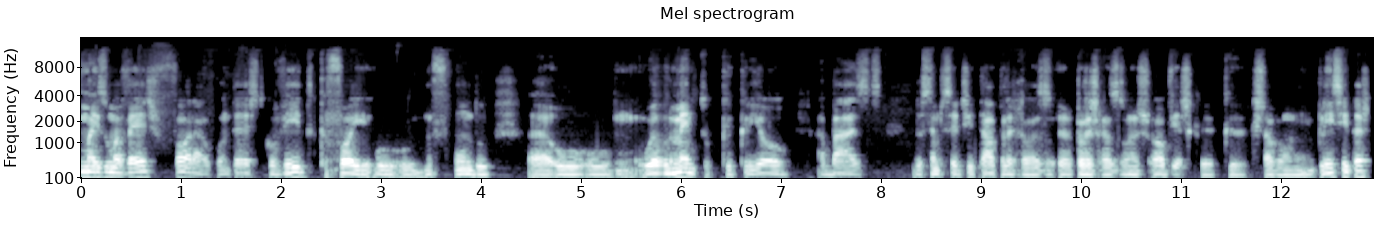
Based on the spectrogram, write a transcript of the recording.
mais uma vez, fora o contexto Covid, que foi, o, o no fundo, o, o, elemento que criou a base do 100% digital pelas, pelas razões óbvias que, que, que, estavam implícitas,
